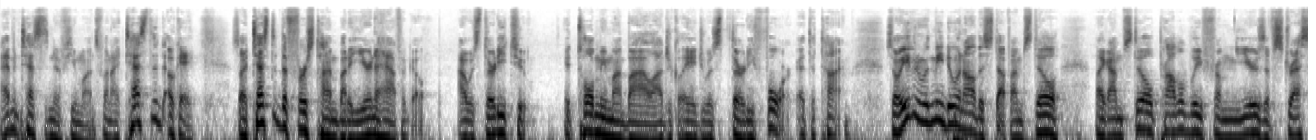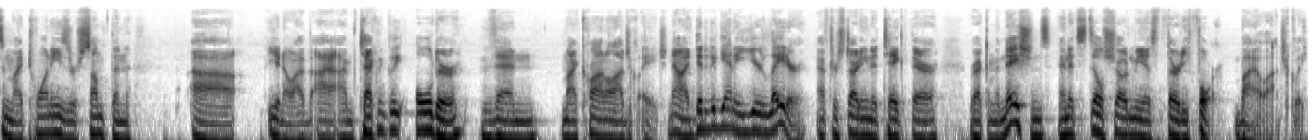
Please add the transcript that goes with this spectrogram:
I haven't tested in a few months. When I tested, okay, so I tested the first time about a year and a half ago. I was 32. It told me my biological age was 34 at the time. So even with me doing all this stuff, I'm still like I'm still probably from years of stress in my 20s or something. Uh, you know, I, I, I'm technically older than my chronological age. Now, I did it again a year later after starting to take their recommendations, and it still showed me as 34 biologically.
